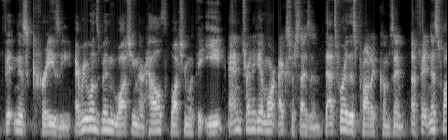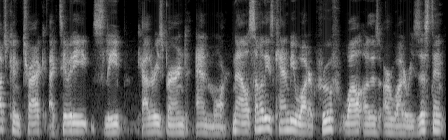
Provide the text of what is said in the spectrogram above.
fitness crazy. Everyone's been watching their health, watching what they eat, and trying to get more exercise in. That's where this product comes in. A fitness watch can track activity, sleep, calories burned, and more. Now, some of these can be waterproof while others are water resistant.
